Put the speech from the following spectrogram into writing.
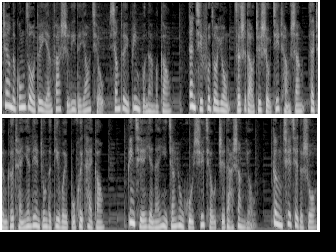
这样的工作对研发实力的要求相对并不那么高，但其副作用则是导致手机厂商在整个产业链中的地位不会太高，并且也难以将用户需求直达上游。更确切的说，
